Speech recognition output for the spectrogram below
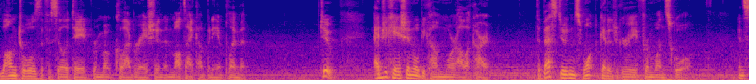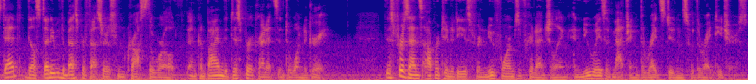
long tools that facilitate remote collaboration and multi company employment. 2. Education will become more a la carte. The best students won't get a degree from one school. Instead, they'll study with the best professors from across the world and combine the disparate credits into one degree. This presents opportunities for new forms of credentialing and new ways of matching the right students with the right teachers.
